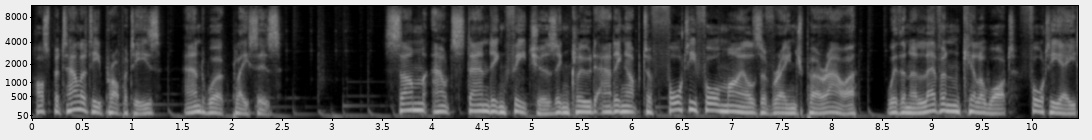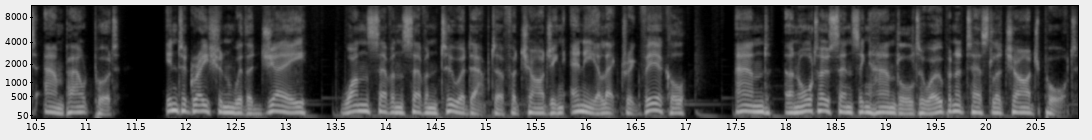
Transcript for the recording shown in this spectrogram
hospitality properties and workplaces. Some outstanding features include adding up to 44 miles of range per hour with an 11 kilowatt 48 amp output, integration with a J1772 adapter for charging any electric vehicle, and an auto-sensing handle to open a Tesla charge port.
